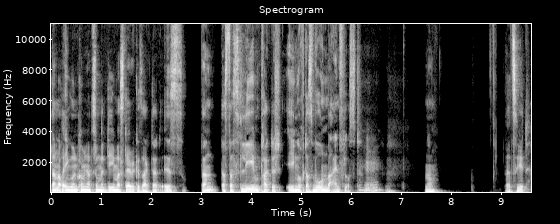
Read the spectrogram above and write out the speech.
dann auch irgendwo in Kombination mit dem, was Derek gesagt hat, ist dann, dass das Leben praktisch irgendwo auch das Wohnen beeinflusst. Mhm. Ne? That's it.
